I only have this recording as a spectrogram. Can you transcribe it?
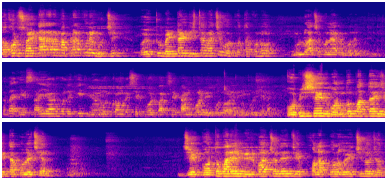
তখন সোয়েটার আর মাফলার করে ঘুরছে, ও একটু মেন্টাল ডিস্টার্ব আছে, ওর কথা কোনো মূল্য আছে বলে আমি মনে করি না। দাদা এসআইআর হলে কি তৃণমূল কংগ্রেসের ভোট বাক্সের টান পড়বে পূর্ব মেদিনীপুর জেলায় অভিষেক বন্দ্যোপাধ্যায় যেটা বলেছেন যে গতবারের নির্বাচনে যে ফলাফল হয়েছিল যত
